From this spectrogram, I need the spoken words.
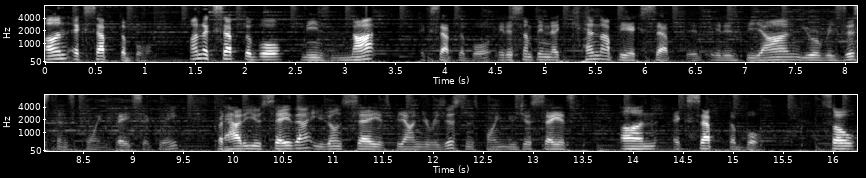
Unacceptable. Unacceptable means not acceptable. It is something that cannot be accepted. It is beyond your resistance point, basically. But how do you say that? You don't say it's beyond your resistance point. You just say it's unacceptable. So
